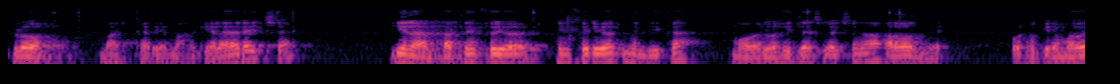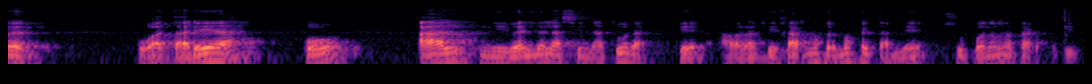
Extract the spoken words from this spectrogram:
los marcaríamos aquí a la derecha y en la parte inferior, inferior me indica mover los ítems seleccionados a dónde. Pues lo quiero mover o a tareas o al nivel de la asignatura, que ahora al fijarnos vemos que también supone una carpetita.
